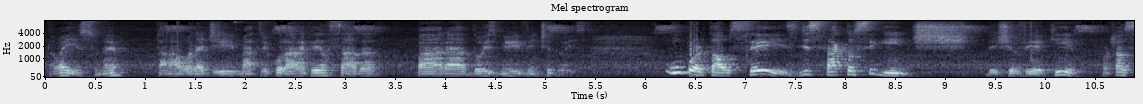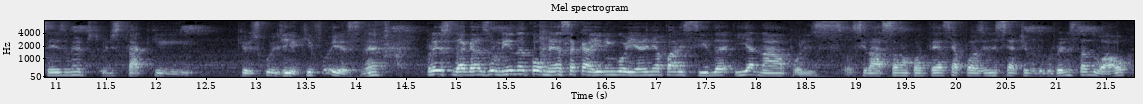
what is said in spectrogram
Então é isso, né? Está na hora de matricular a criançada para 2022. O portal 6 destaca o seguinte, deixa eu ver aqui, o portal 6, o, meu, o destaque que eu escolhi aqui foi esse, né? Preço da gasolina começa a cair em Goiânia, Aparecida e Anápolis. Oscilação acontece após a iniciativa do governo estadual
